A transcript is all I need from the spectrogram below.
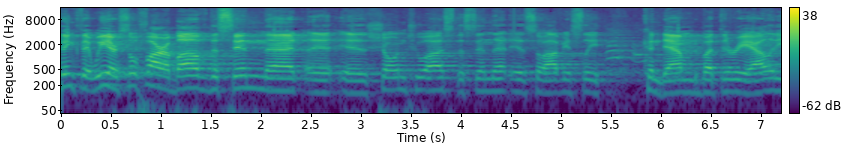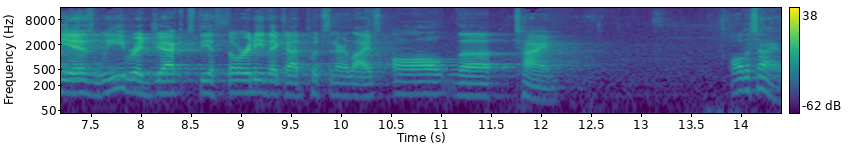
think that we are so far above the sin that is shown to us, the sin that is so obviously condemned, but the reality is we reject the authority that God puts in our lives all the time. All the time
